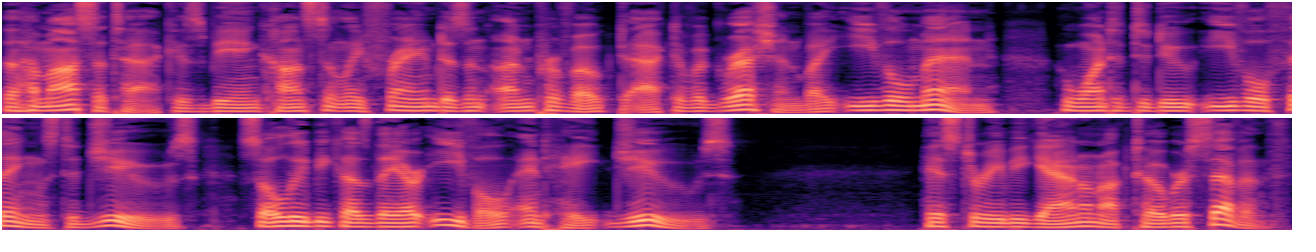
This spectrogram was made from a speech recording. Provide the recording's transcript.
The Hamas attack is being constantly framed as an unprovoked act of aggression by evil men who wanted to do evil things to Jews solely because they are evil and hate Jews. History began on October 7th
